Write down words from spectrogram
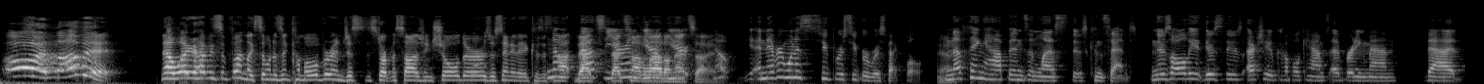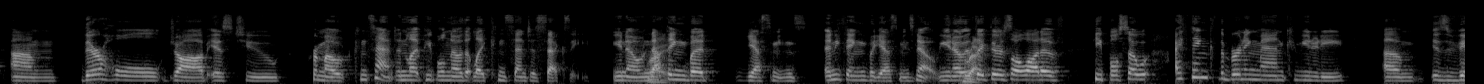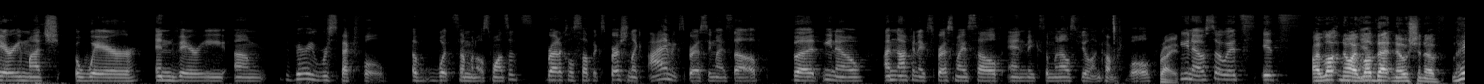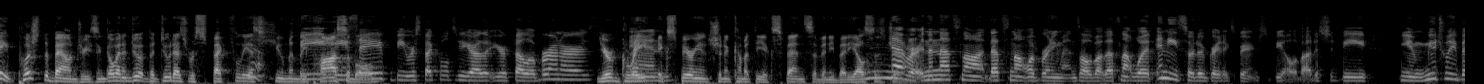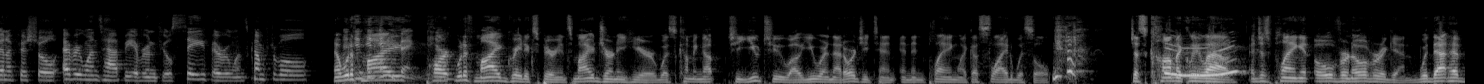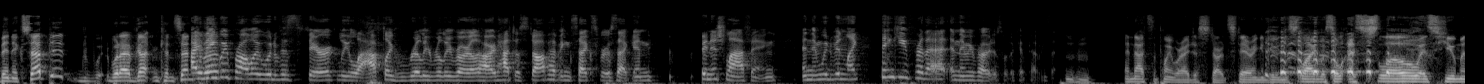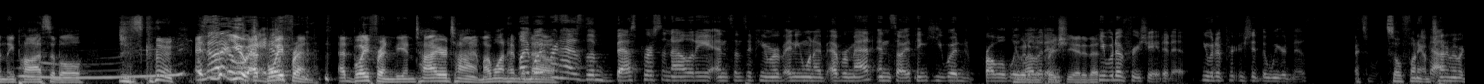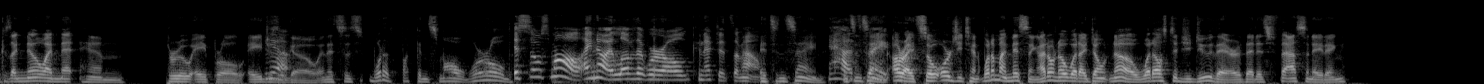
I love it. Now, while you're having some fun, like someone doesn't come over and just start massaging shoulders or something because it's no, not that's you're that's not allowed on that side. No, and everyone is super, super respectful. Yeah. Nothing happens unless there's consent. And there's all the there's there's actually a couple camps at Burning Man that um, their whole job is to promote consent and let people know that like consent is sexy. You know, nothing but yes means anything but yes means no. You know, it's like there's a lot of people. So I think the Burning Man community um, is very much aware and very um, very respectful of what someone else wants. It's radical self-expression. Like I'm expressing myself, but you know, I'm not going to express myself and make someone else feel uncomfortable. Right. You know, so it's it's I love no, I love that notion of hey, push the boundaries and go ahead and do it, but do it as respectfully as humanly be, possible. Be safe. Be respectful to your other, your fellow burners. Your great experience shouldn't come at the expense of anybody else's Never. journey. And then that's not that's not what Burning Man's all about. That's not what any sort of great experience should be all about. It should be you know, mutually beneficial. Everyone's happy. Everyone feels safe. Everyone's comfortable. Now, what if my anything, you part? know? What if my great experience, my journey here, was coming up to you two while you were in that orgy tent, and then playing like a slide whistle, just comically loud, and just playing it over and over again? Would that have been accepted? Would I have gotten consent? I think that? we probably would have hysterically laughed like really, really, really hard. Had to stop having sex for a second, finish laughing, and then we'd have been like, "Thank you for that," and then we probably just would have kept having sex. Mm-hmm. And that's the point where I just start staring and doing the slide whistle as slow as humanly possible. Just and not at you, at boyfriend, at boyfriend the entire time. I want him My to know. My boyfriend has the best personality and sense of humor of anyone I've ever met, and so I think he would probably He would have love appreciated it. He would have appreciated it. He would appreciate the weirdness. It's so funny. I'm Yeah. trying to remember because I know I met him through April ages Yeah. ago, and it's just what a fucking small world. It's so small. I know. I love that we're all connected somehow. It's insane. Yeah, it's it's insane. great. All right, so orgy tent. What am I missing? I don't know what I don't know. What else did you do there that is fascinating?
